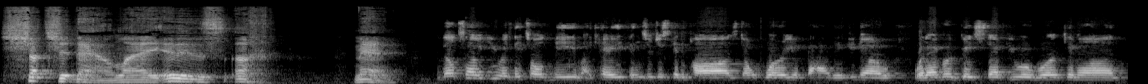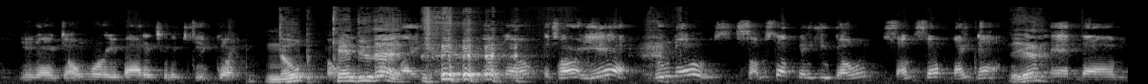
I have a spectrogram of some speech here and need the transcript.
shut shit down. Like it is, ugh, man they'll tell you, as they told me, like, hey, things are just getting paused. Don't worry about it. You know, whatever good stuff you were working on, you know, don't worry about it. It's going to keep going. Nope, don't can't do that. Like, know, it's hard. Yeah, who knows? Some stuff may keep going. Some stuff might not. Yeah, and um,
